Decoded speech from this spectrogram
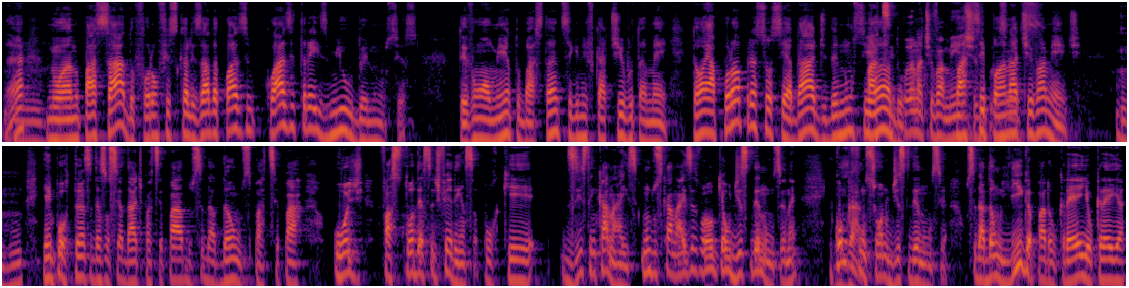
Né? Uhum. No ano passado, foram fiscalizadas quase, quase 3 mil denúncias. Teve um aumento bastante significativo também. Então, é a própria sociedade denunciando. Participando ativamente. Participando ativamente. Uhum. E a importância da sociedade participar, dos cidadãos participar, hoje faz toda essa diferença, porque existem canais. Um dos canais você falou que é o Disque Denúncia, né? E como que funciona o Disque Denúncia? O cidadão liga para o CREA, o CREA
